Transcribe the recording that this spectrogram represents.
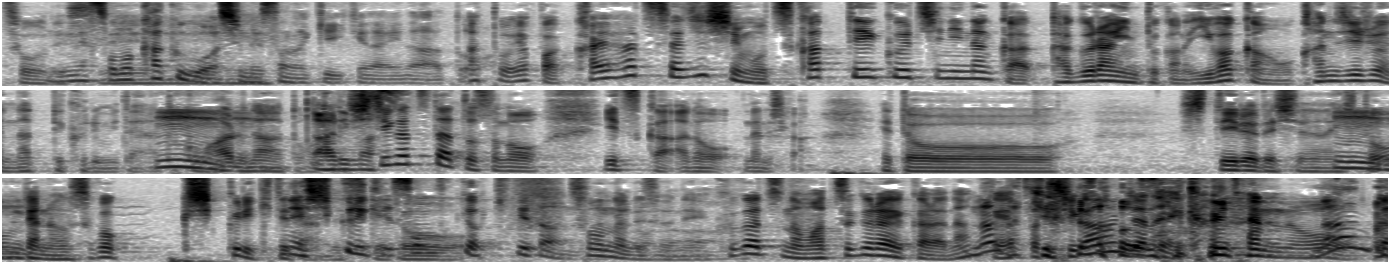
そうですね。その覚悟は示さなきゃいけないなと。あとやっぱ開発者自身も使っていくうちになんかタグラインとかの違和感を感じるようになってくるみたいなところもあるなと思って、うんあります。7月だとそのいつかあの何ですか。えっと知っているようで知らない人うん。みたいなのがすごくしっくりきてたんね、ですけど、しっくりきてその時は来てたんそうなんですよね。9月の末ぐらいからなんかやっぱ違うんじゃないかみたいなのを。なんか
